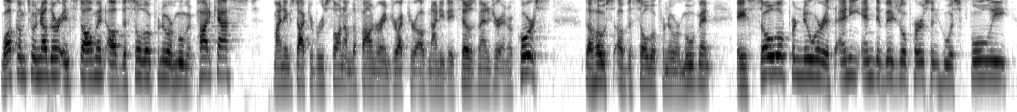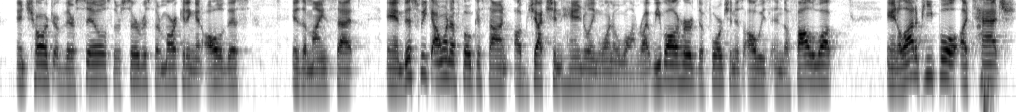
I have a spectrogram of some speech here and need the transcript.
Welcome to another installment of the Solopreneur Movement podcast. My name is Dr. Bruce Lund. I'm the founder and director of 90 Day Sales Manager, and of course, the host of the Solopreneur Movement. A solopreneur is any individual person who is fully in charge of their sales, their service, their marketing, and all of this is a mindset. And this week, I want to focus on objection handling 101, right? We've all heard the fortune is always in the follow up. And a lot of people attach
